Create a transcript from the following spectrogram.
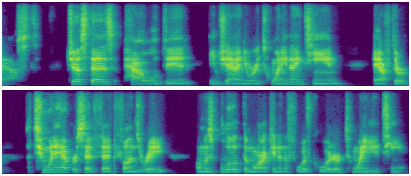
past, just as Powell did in January 2019 after a 2.5% Fed funds rate almost blew up the market in the fourth quarter of 2018.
